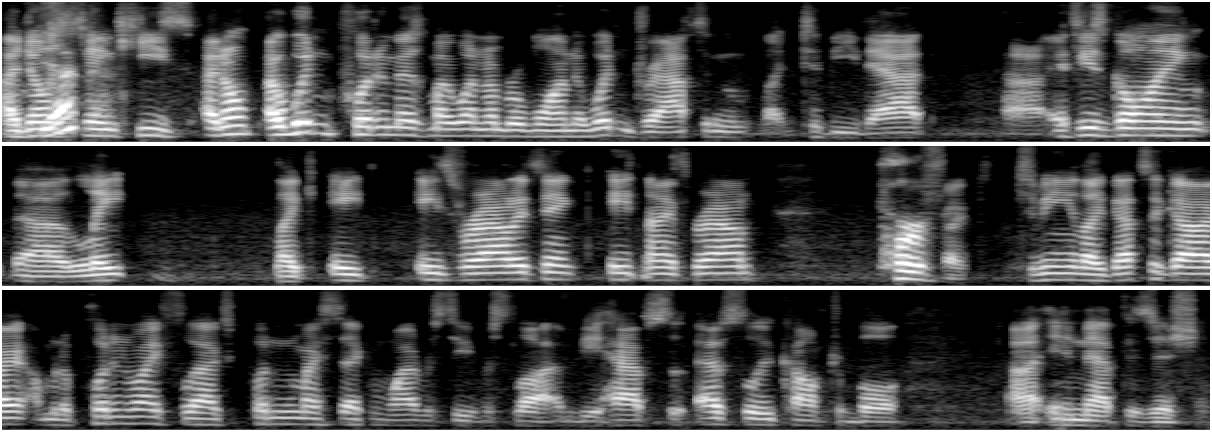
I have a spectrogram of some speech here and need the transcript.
I don't yeah. think he's. I don't. I wouldn't put him as my one number one. I wouldn't draft him like to be that. Uh, if he's going uh, late, like eight eighth round, I think eighth ninth round, perfect to me, like that's a guy I'm going to put in my flex, put in my second wide receiver slot, and be absolutely comfortable uh, in that position.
